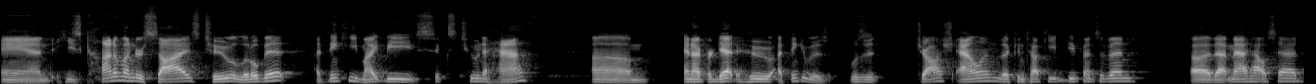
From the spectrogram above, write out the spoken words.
And he's kind of undersized too, a little bit. I think he might be six two and a half. Um, and I forget who. I think it was was it Josh Allen, the Kentucky defensive end uh, that Matt House had,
